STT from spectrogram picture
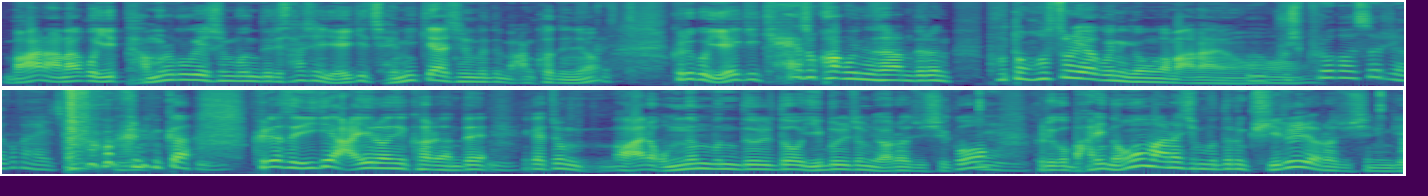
말 안 하고 입 다물고 계신 분들이 사실 얘기 재밌게 하시는 분들 많거든요. 그렇죠. 그리고 얘기 계속 하고 있는 사람들은 보통 헛소리 하고 있는 경우가 많아요. 어, 90%가 헛소리라고 봐야죠. 그러니까 그래서 이게 아이러니컬한데 그러니까 좀 말 없는 분들도 입을 좀 열어주시고 네. 그리고 말이 너무 많으신 분들은 귀를 열어주시는 게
